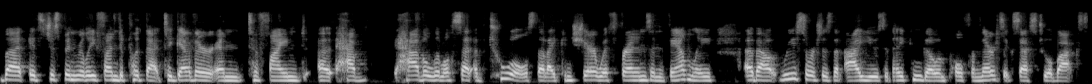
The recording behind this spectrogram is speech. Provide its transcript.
But it's just been really fun to put that together and to find, uh, have have a little set of tools that I can share with friends and family about resources that I use that they can go and pull from their success toolbox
